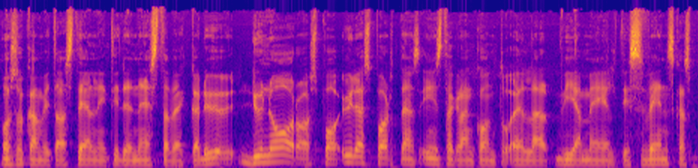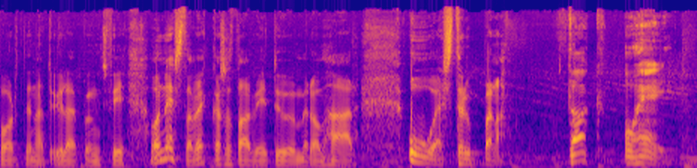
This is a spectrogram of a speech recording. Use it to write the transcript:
och så kan vi ta ställning till det nästa vecka. Du, du når oss på Ylesportens Instagramkonto eller via mail till svenskasporten.yle.fi och nästa vecka så tar vi tur med de här OS-trupperna. Tack och hej!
